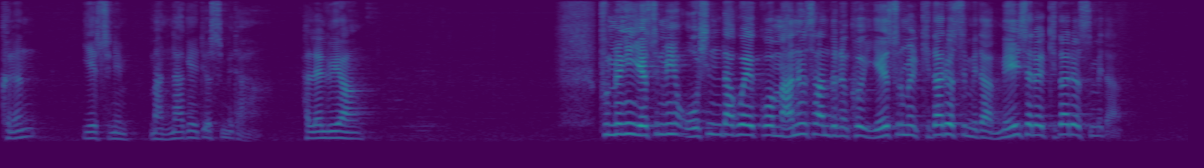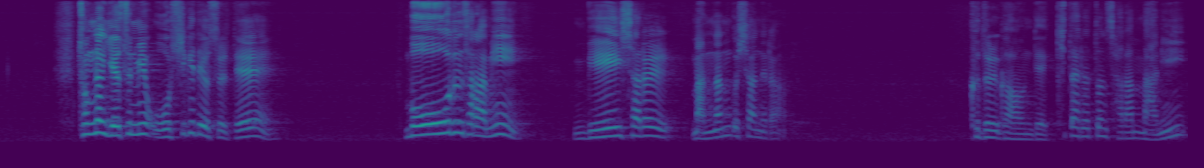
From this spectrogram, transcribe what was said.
그는 예수님 만나게 되었습니다. 할렐루야. 분명히 예수님이 오신다고 했고 많은 사람들은 그 예수님을 기다렸습니다. 메시아를 기다렸습니다. 정작 예수님이 오시게 되었을 때 모든 사람이 메시아를 만난 것이 아니라 그들 가운데 기다렸던 사람만이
